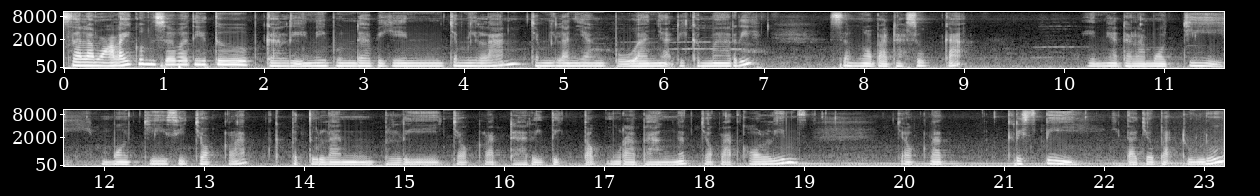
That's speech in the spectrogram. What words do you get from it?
Assalamualaikum sobat YouTube. Kali ini bunda bikin cemilan Cemilan yang banyak digemari. Semua pada suka. Ini adalah mochi Mochi si coklat. Kebetulan beli coklat dari tiktok Murah banget. Coklat Collins Coklat crispy. Kita coba dulu.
